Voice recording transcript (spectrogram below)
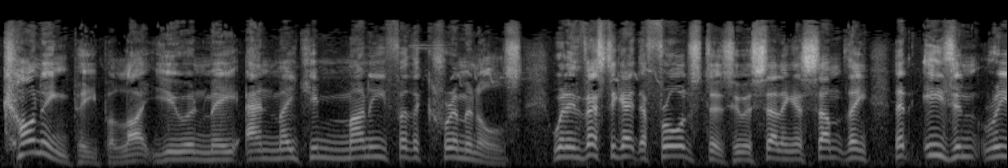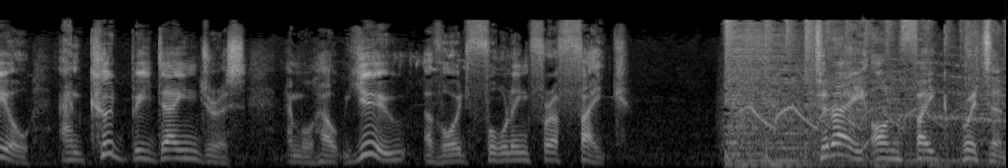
conning people like you and me and making money for the criminals. We'll investigate the fraudsters who are selling us something that isn't real and could be dangerous, and we'll help you avoid falling for a fake. Today on Fake Britain,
